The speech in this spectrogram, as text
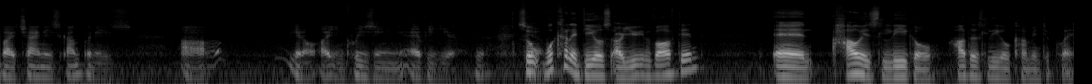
by Chinese companies, uh, you know, are increasing every year. So Yeah. what kind of deals are you involved in, and how is legal? How does legal come into play?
